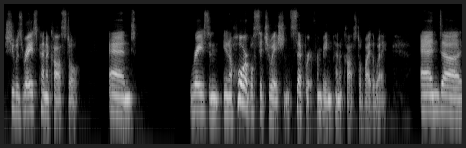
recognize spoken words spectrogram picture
she was raised Pentecostal and raised in, in a horrible situation, separate from being Pentecostal, by the way. And uh,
